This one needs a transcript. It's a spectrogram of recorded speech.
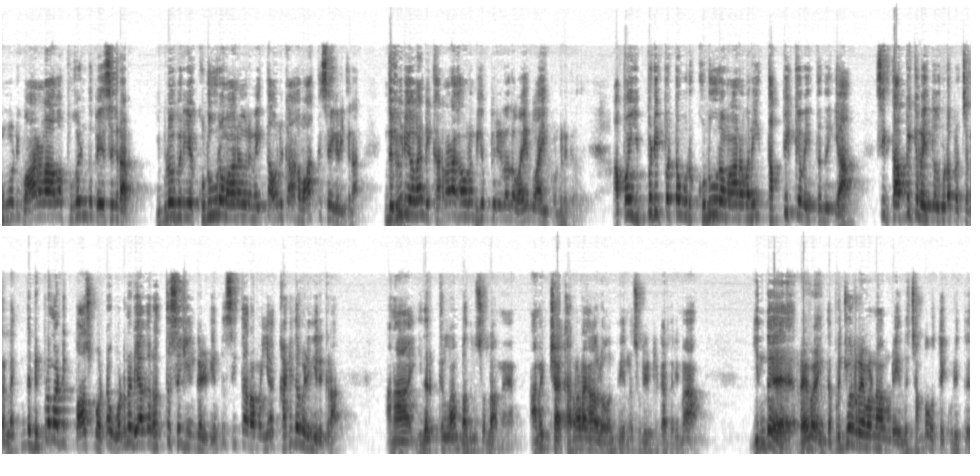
மோடி வானலாவ புகழ்ந்து பேசுகிறார். இவ்வளவு பெரிய கொடூரமானவரை வைத்து அவனுக்காக வாக்கு சேகரிக்கிறார். இந்த வீடியோலாம் இன்றைக்கு கர்நாடகாவில் மிகப்பெரிய அளவில் வைரல் ஆகி கொண்டிருக்கிறது. அப்போ இப்படிப்பட்ட ஒரு கொடூரமானவனை தப்பிக்க வைத்தது யார்? சரி தப்பிக்க வைத்தது கூட பிரச்சனை இல்லை. இந்த டிப்ளமேட்டிக் பாஸ்போர்ட்டை உடனடியாக ரத்து செய்யுங்கள் என்று சீதாராமையா கடிதம் எழுதியிருக்கிறார். ஆனா இதற்கெல்லாம் பதில் சொல்லாம அமித்ஷா கர்நாடகாவில் வந்து என்ன சொல்லிட்டு இருக்காரு தெரியுமா? இந்த ரேவ இந்த பிரிஜுவல் ரேவண்ணாவுடைய இந்த சம்பவத்தை குறித்து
